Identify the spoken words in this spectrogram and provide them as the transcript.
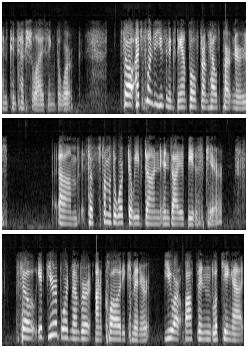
and contextualizing the work. So I just wanted to use an example from Health Partners um, some of the work that we've done in diabetes care. So if you're a board member on a quality committee, you are often looking at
